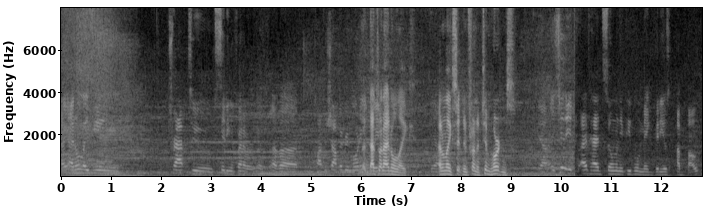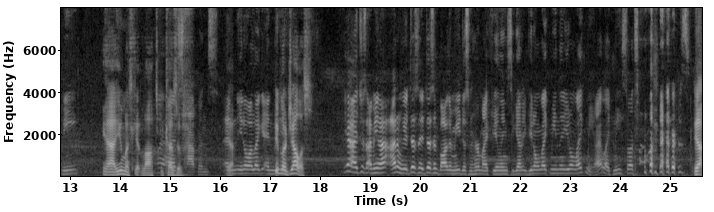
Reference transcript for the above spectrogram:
I, I don't like being trapped to sitting in front of a, of a coffee shop every morning. Th- That's what. I don't like. Yeah. I don't like sitting in front of Tim Hortons. Yeah, it's just, it, I've had so many people make videos about me. Yeah, you must get lots because That of happens, yeah. and you know, I like and people are jealous. Yeah, I just, I mean, I, I don't. It doesn't. It doesn't bother me. It doesn't hurt my feelings. You got. If you don't like me, then you don't like me. I like me, so that's all that matters. Yeah,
